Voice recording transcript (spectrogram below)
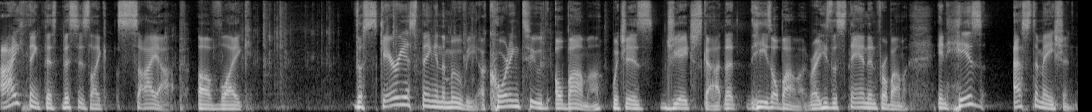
I think this this is like psyop of like the scariest thing in the movie, according to Obama, which is G.H. Scott, that he's Obama, right? He's the stand in for Obama. In his estimation,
